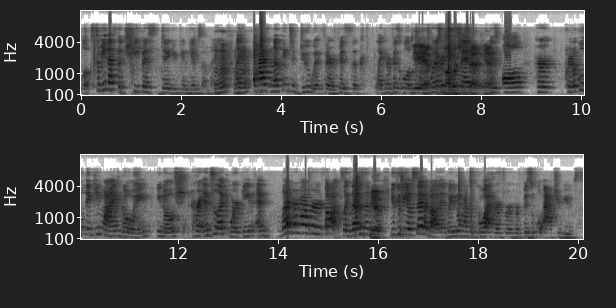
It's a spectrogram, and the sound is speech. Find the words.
looks. To me, that's the cheapest dig you can give somebody. Mhm, Like, mhm. it has nothing to do with her physic, like her physical appearance. Yeah, Whatever she what she said said. Yeah. is all her critical thinking mind going, you know, sh- her intellect working, and let her have her thoughts. Like that doesn't. Yeah. You could be upset about it, but you don't have to go at her for her physical attributes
